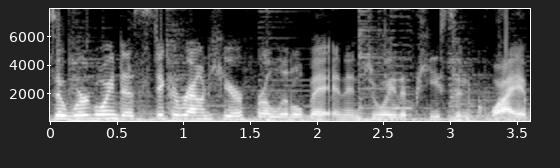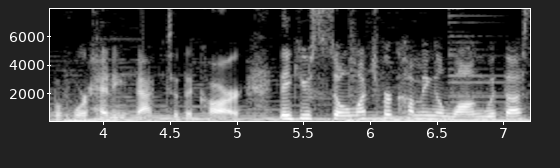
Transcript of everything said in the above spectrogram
So we're going to stick around here for a little bit and enjoy the peace and quiet before heading back to the car. Thank you so much for coming along with us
